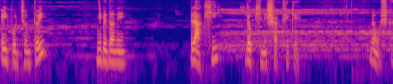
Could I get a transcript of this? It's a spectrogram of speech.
এই পর্যন্তই। নিবেদনে রাখি দক্ষিণেশ্বর থেকে। নমস্কার।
